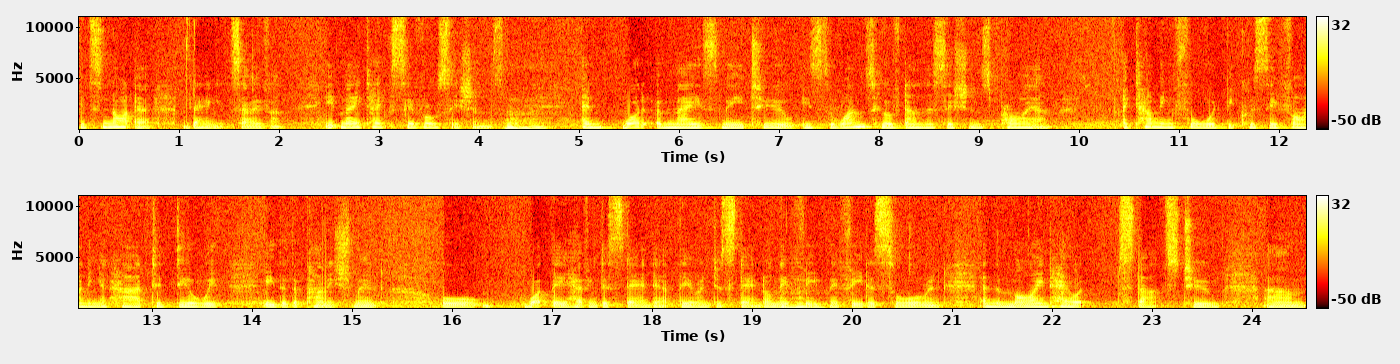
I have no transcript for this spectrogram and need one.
It's not a bang, it's over. It may take several sessions. Mm-hmm. And what amazed me too is the ones who have done the sessions prior are coming forward because they're finding it hard to deal with either the punishment or what they're having to stand out there and just stand on their feet. And their feet are sore and, and the mind how it starts to um,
